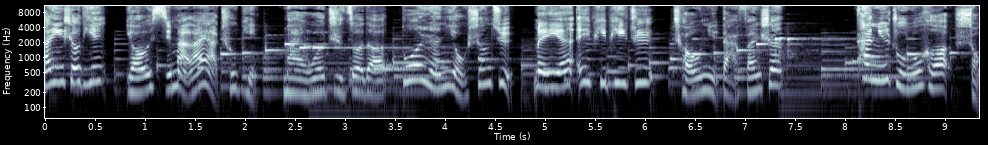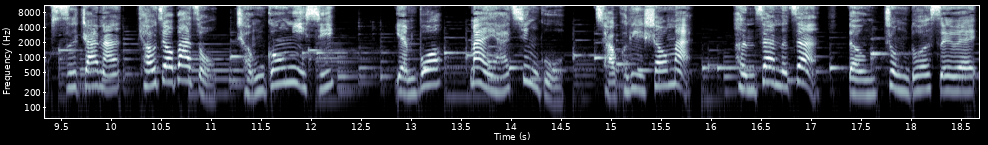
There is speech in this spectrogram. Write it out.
欢迎收听由喜马拉雅出品、麦窝制作的多人有声剧《美颜 A P P 之丑女大翻身》，看女主如何手撕渣男、调教霸总、成功逆袭。演播：麦芽庆谷、巧克力烧麦、很赞的赞等众多 C V。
